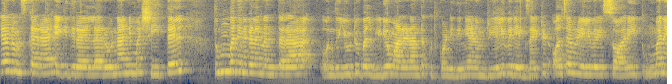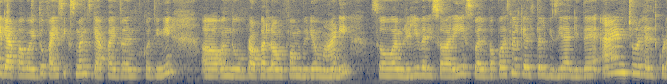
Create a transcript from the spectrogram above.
ಹೇ, ನಮಸ್ಕಾರ. ಹೇಗಿದ್ದೀರಾ ಎಲ್ಲರೂ? ನಾನು ನಿಮ್ಮ ಶೀತಲ್. ತುಂಬ ದಿನಗಳ ನಂತರ ಒಂದು ಯೂಟ್ಯೂಬಲ್ಲಿ ವಿಡಿಯೋ ಮಾಡೋಣ ಅಂತ ಕುತ್ಕೊಂಡಿದ್ದೀನಿ and am really very excited also I'm really very sorry ತುಂಬಾ ಗ್ಯಾಪ್ ಆಗೋಯ್ತು. ಫೈವ್ ಸಿಕ್ಸ್ ಮಂತ್ಸ್ ಗ್ಯಾಪ್ ಆಯಿತು ಅಂದ್ಕೋತೀನಿ ಒಂದು ಪ್ರಾಪರ್ ಲಾಂಗ್ ಫಾರ್ಮ್ ವಿಡಿಯೋ ಮಾಡಿ. So I am really very sorry ಸ್ವಲ್ಪ ಪರ್ಸ್ನಲ್ ಕೆಲಸದಲ್ಲಿ ಬ್ಯುಸಿ ಆಗಿದ್ದೆ ಆ್ಯಂಡ್ ಚೂರು ಹೆಲ್ತ್ ಕೂಡ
